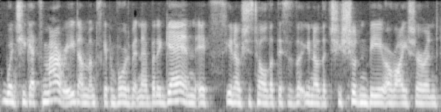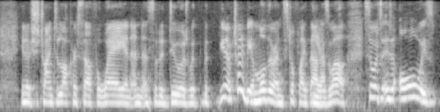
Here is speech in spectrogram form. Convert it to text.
when she gets married, I'm, I'm, skipping forward a bit now, but again, it's, you know, she's told that this is the, you know, that she shouldn't be a writer and, you know, she's trying to lock herself away and, and, and sort of do it with, with, you know, trying to be a mother and stuff like that yeah. as well. So it's, it always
